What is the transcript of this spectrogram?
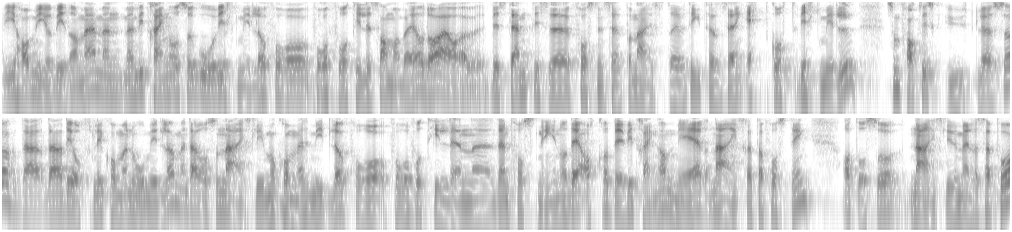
vi, har mye å bidra med. Men, men vi trenger også gode virkemidler for å, for å, få til det samarbeidet. og Da er bestemt disse Forskningssenter for næringsdrevet digitalisering et godt virkemiddel som faktisk utløser, der, der de offentlige kommer med noen midler, men der også næringslivet må komme med midler for å, for å få til den, den, forskningen. Og Det er akkurat det vi trenger. Mer næringsrettet forskning. At også næringslivet melder seg på.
